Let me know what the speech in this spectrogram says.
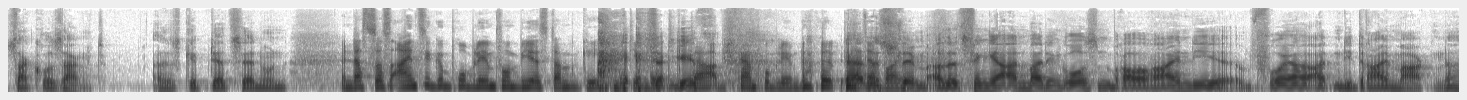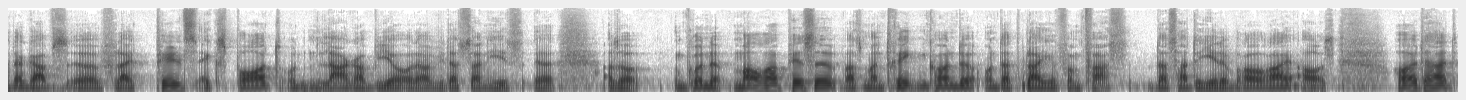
sakrosankt. Also es gibt jetzt ja nun Wenn das das einzige Problem vom Bier ist, dann gehe ich mit dir mit. geht's. Da habe ich kein Problem. Da Ja, das ist schlimm. Also es fing ja an bei den großen Brauereien, die vorher hatten die drei Marken. Ne? Da gab es äh, vielleicht Pilz, Export und ein Lagerbier oder wie das dann hieß. Äh, also im Grunde Maurerpisse, was man trinken konnte und das gleiche vom Fass. Das hatte jede Brauerei aus. Heute hat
